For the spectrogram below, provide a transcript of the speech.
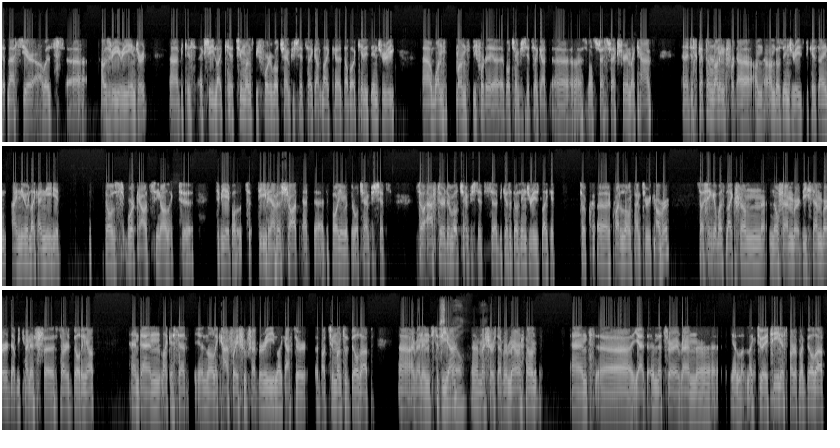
last year, I was uh, I was really really injured uh, because actually like uh, two months before the World Championships, I got like a double Achilles injury. Uh, one month before the World Championships, I got uh, a small stress fracture in my calf, and I just kept on running for the on on those injuries because I I knew like I needed those workouts, you know, like to to be able to, to even have a shot at the, at the podium at the World Championships. So after the World Championships, uh, because of those injuries, like it took uh, quite a long time to recover. So I think it was like from November, December that we kind of uh, started building up. And then, like I said, you know, like halfway through February, like after about two months of build up, uh, I ran in Sevilla, uh, my first ever marathon. And uh, yeah, and that's where I ran, uh, yeah, like 218 as part of my build up,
